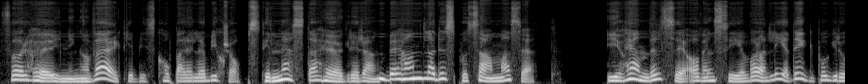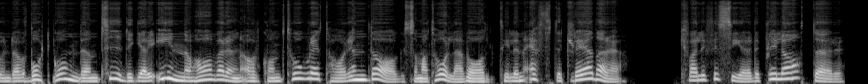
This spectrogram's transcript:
Förhöjning av ärkebiskopar eller bishops till nästa högre rang behandlades på samma sätt. I händelse av en C vara ledig på grund av bortgång den tidigare innehavaren av kontoret har en dag som att hålla val till en efterträdare. Kvalificerade prelater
